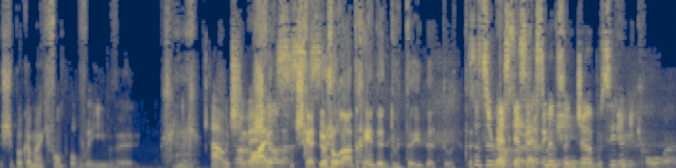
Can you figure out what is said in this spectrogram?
je sais pas comment ils font pour vivre. Ouch. Ah, ouais, ça, Je serais ça, toujours en train de douter de tout. ça, du risk assessment, c'est une job aussi, Des là. micros. euh,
